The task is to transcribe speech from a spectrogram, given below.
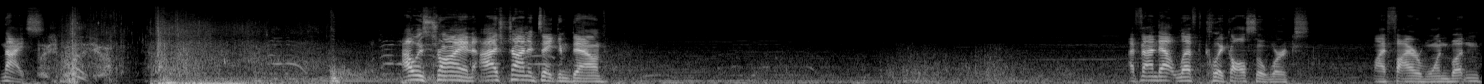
Nice. I was trying. I was trying to take him down. I found out left click also works. My fire one button.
